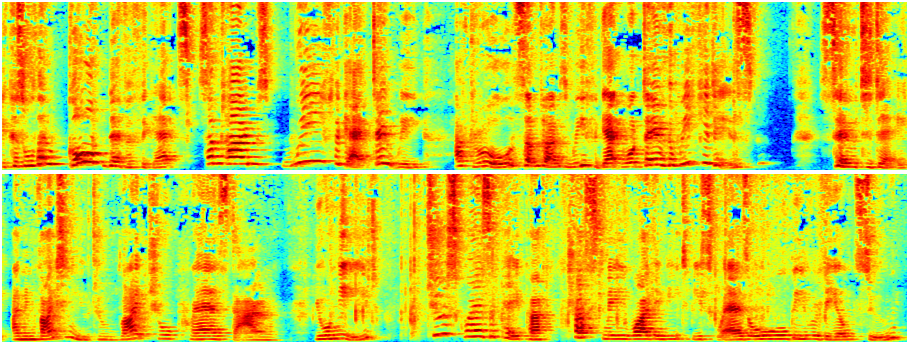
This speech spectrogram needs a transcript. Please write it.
because although God never forgets, sometimes we forget, don't we? After all, sometimes we forget what day of the week it is. So today, I'm inviting you to write your prayers down. You'll need two squares of paper. Trust me, why they need to be squares all be revealed soon.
